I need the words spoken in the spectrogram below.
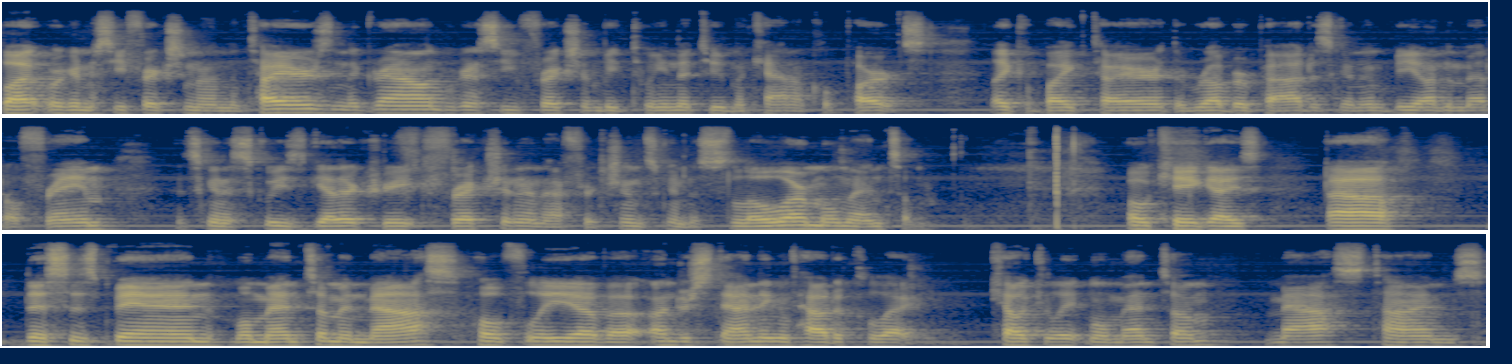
But we're going to see friction on the tires and the ground. We're going to see friction between the two mechanical parts like a bike tire. The rubber pad is going to be on the metal frame. It's going to squeeze together, create friction, and that friction is going to slow our momentum. Okay, guys. Uh, this has been momentum and mass. Hopefully, you have an understanding of how to collect, calculate momentum, mass times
